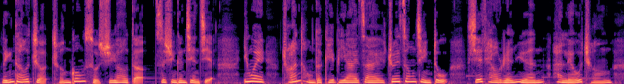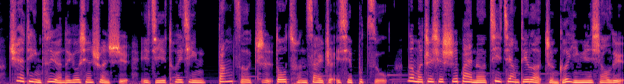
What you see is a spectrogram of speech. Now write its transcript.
领导者成功所需要的资讯跟见解，因为传统的 KPI 在追踪进度、协调人员和流程、确定资源的优先顺序以及推进当责制都存在着一些不足。那么这些失败呢，既降低了整个营运效率，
